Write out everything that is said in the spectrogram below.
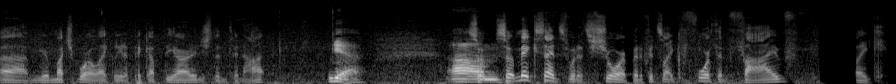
Um, you're much more likely to pick up the yardage than to not. Yeah. Um, so, so it makes sense when it's short, but if it's like fourth and five, like,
